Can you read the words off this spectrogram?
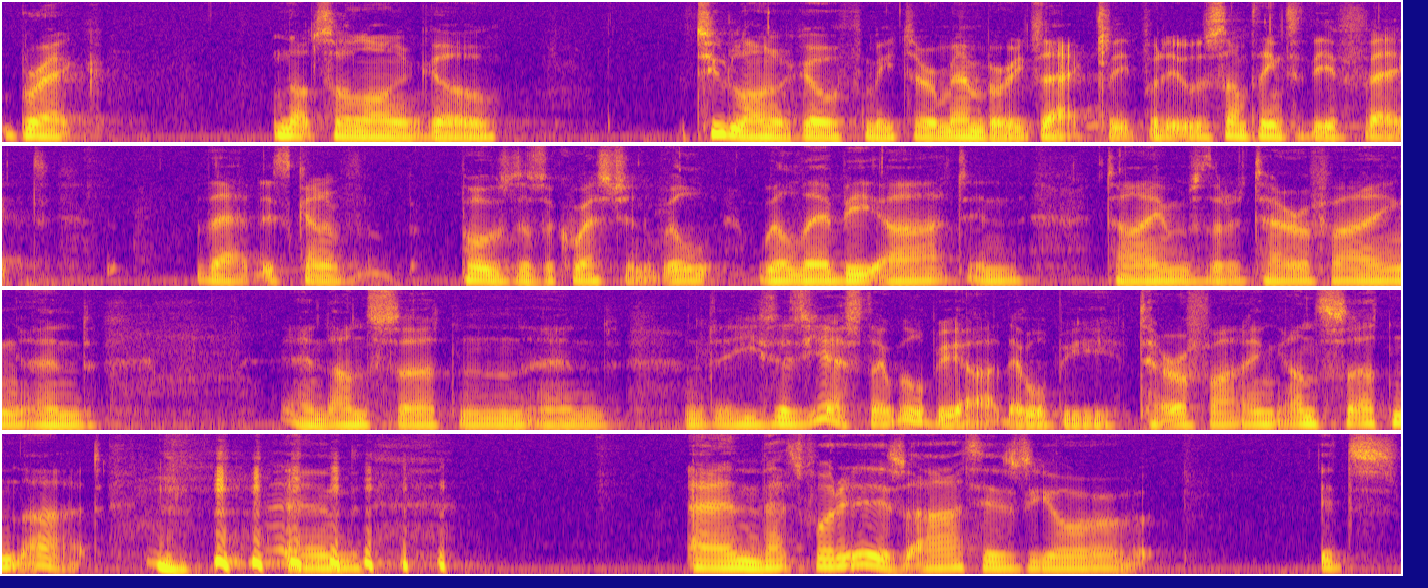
Brecht not so long ago, too long ago for me to remember exactly, but it was something to the effect that it's kind of posed as a question will, will there be art in times that are terrifying and, and uncertain? And, and he says, yes, there will be art. There will be terrifying, uncertain art. and, and that's what it is. Art is your, it's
